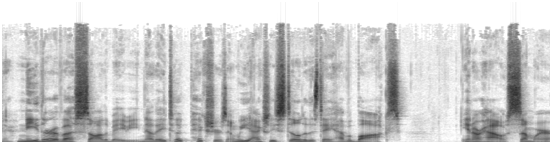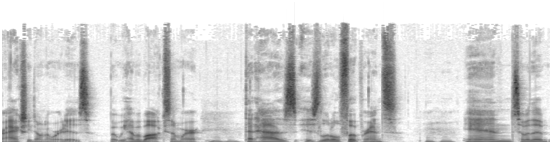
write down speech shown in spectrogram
n- Neither of us saw the baby. Now they took pictures and we actually still to this day have a box in our house somewhere. I actually don't know where it is, but we have a box somewhere Mm-hmm. that has his little footprints and some of the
